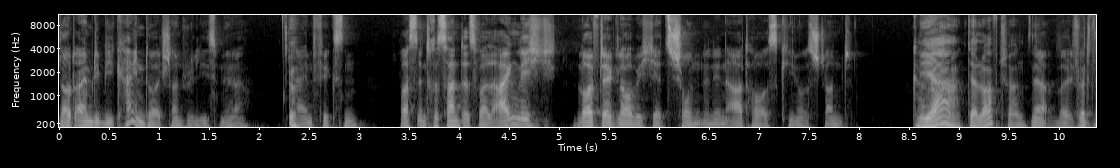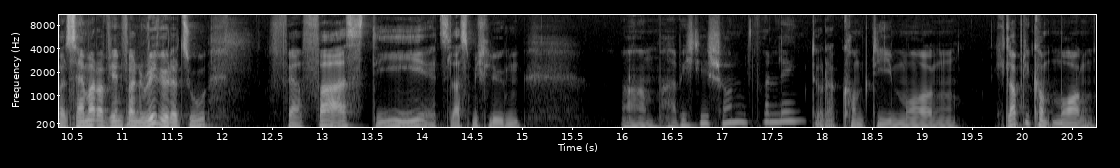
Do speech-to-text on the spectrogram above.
laut IMDb kein Deutschland-Release mehr, keinen fixen. Was interessant ist, weil eigentlich läuft der, glaube ich, jetzt schon in den Arthouse-Kinos stand. Ja, der läuft schon. Ja, weil, ich würd- weil Sam hat auf jeden Fall eine Review dazu verfasst, die, jetzt lass mich lügen, Ähm, Habe ich die schon verlinkt oder kommt die morgen? Ich glaube, die kommt morgen.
